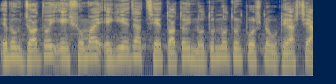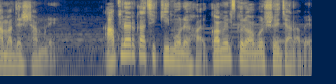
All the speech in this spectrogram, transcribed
এবং যতই এই সময় এগিয়ে যাচ্ছে, ততই নতুন নতুন প্রশ্ন উঠে আসছে আমাদের সামনে। আপনার কাছে কি মনে হয়? কমেন্টস করে অবশ্যই জানাবেন।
